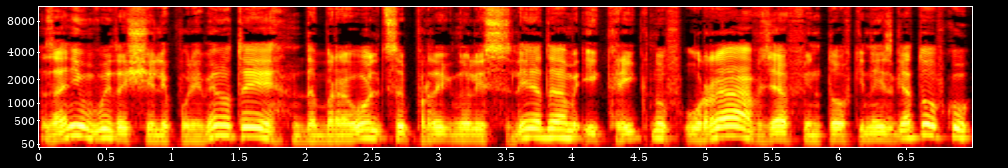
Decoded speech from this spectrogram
за ним вытащили пулеметы, добровольцы прыгнули следом и, крикнув «Ура!», взяв винтовки на изготовку,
